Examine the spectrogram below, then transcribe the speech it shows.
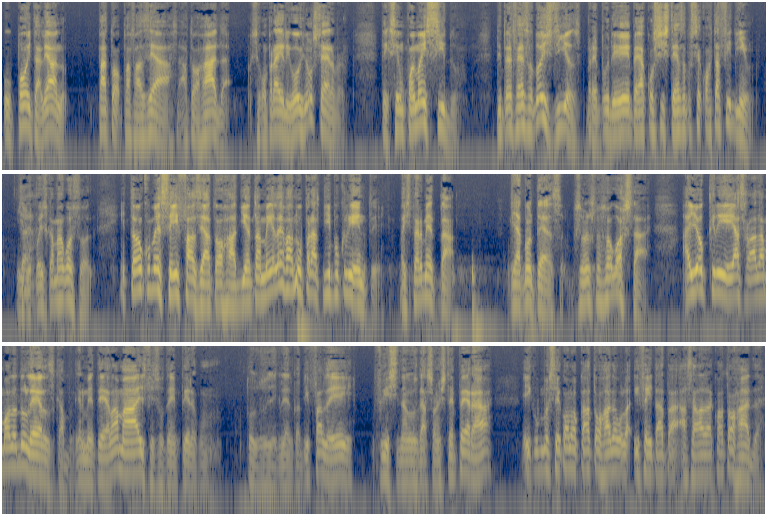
o pão italiano, para fazer a, a torrada, você comprar ele hoje não serve. Tem que ser um pão amanhecido. De preferência dois dias, para poder pegar consistência para você cortar fininho. E tá. depois ficar mais gostoso. Então eu comecei a fazer a torradinha também e levar no pratinho para o cliente, para experimentar. O que acontece? Principalmente as pessoas gostar. Aí eu criei a salada moda do Lelos, incrementei ela mais, fiz o tempero com todos os ingredientes que eu te falei, fui ensinando os garçons a temperar, e comecei a colocar a torrada, enfeitar a salada com a torrada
